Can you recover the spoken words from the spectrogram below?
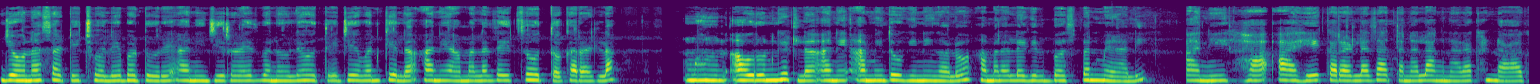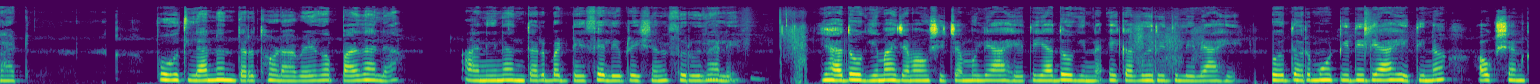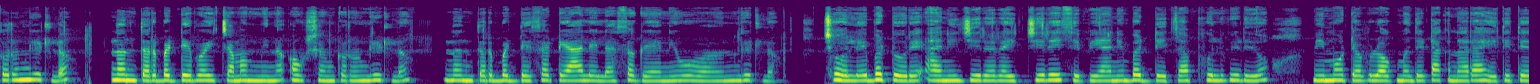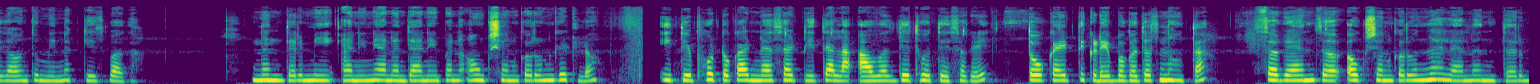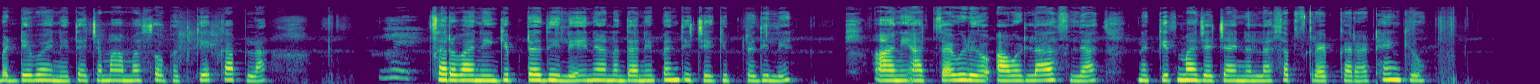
जेवणासाठी छोले भटुरे आणि जिरा राईस बनवले होते. जेवण केलं आणि आम्हाला जायचं होतं कराडला. म्हणून आवरून घेतलं आणि आम्ही दोघी निघालो. आम्हाला लगेच बस पण मिळाली. आणि हा आहे कराडला जाताना लागणारा खंडाळा घाट. पोहोचल्यानंतर थोडा वेळ गप्पा झाल्या आणि नंतर बड्डे सेलिब्रेशन सुरू झाले. ह्या दोघी माझ्या मावशीच्या मुली आहेत. या दोघींना एकाच घरी दिलेल्या आहे. अगोदर मोठी दिदी आहे तिनं औक्षण करून घेतलं. नंतर बड्डे बॉयच्या मम्मीनं औक्षण करून घेतलं. नंतर बड्डेसाठी आलेल्या सगळ्यांनी ओवाळून घेतलं. छोले भटुरे आणि जिरं राईसची रेसिपी आणि बड्डेचा फुल व्हिडिओ मी मोठ्या ब्लॉगमध्ये टाकणार आहे. तिथे जाऊन तुम्ही नक्कीच बघा. नंतर मी आणि ज्ञानदाने पण औक्षण करून घेतलं. इथे फोटो काढण्यासाठी त्याला आवाज देत होते सगळे. तो काही तिकडे बघतच नव्हता. सगळ्यांचं औक्षण करून झाल्यानंतर बड्डे बॉयने त्याच्या मामासोबत केक कापला. सर्वांनी गिफ्ट दिले. ज्ञानदाने पण तिचे गिफ्ट दिले. आणि आजचा व्हिडिओ आवडला असल्यास नक्कीच माझ्या चॅनलला सबस्क्राईब करा. थँक्यू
